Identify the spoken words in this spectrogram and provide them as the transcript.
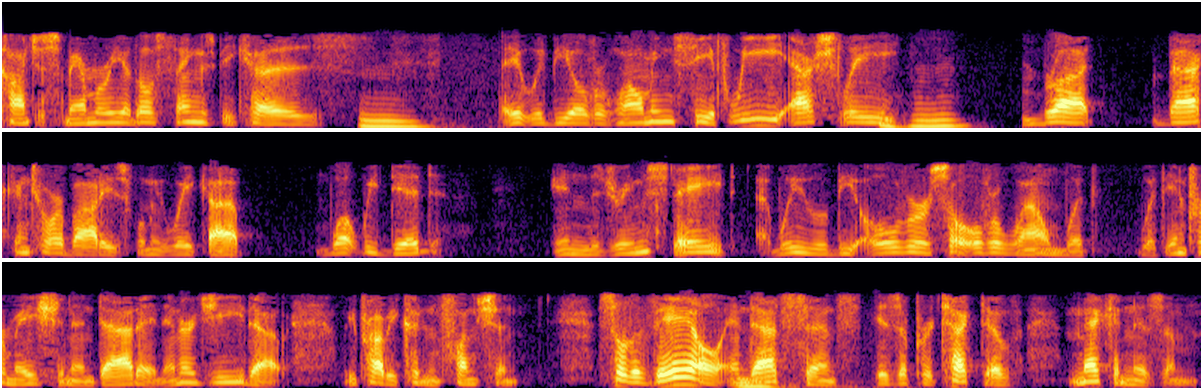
conscious memory of those things because mm it would be overwhelming. See, if we actually mm-hmm. brought back into our bodies when we wake up what we did in the dream state, we would be over so overwhelmed with with information and data and energy that we probably couldn't function. So the veil, in mm-hmm. that sense, is a protective mechanism.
